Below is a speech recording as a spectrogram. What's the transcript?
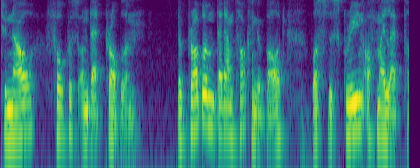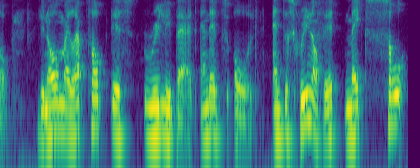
to now focus on that problem. The problem that I'm talking about was the screen of my laptop. You know, my laptop is really bad and it's old. And the screen of it makes so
